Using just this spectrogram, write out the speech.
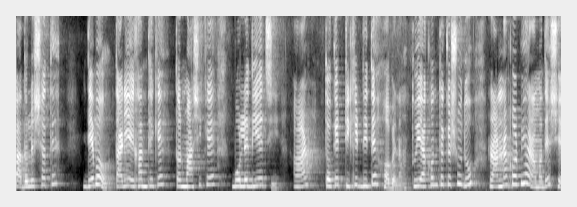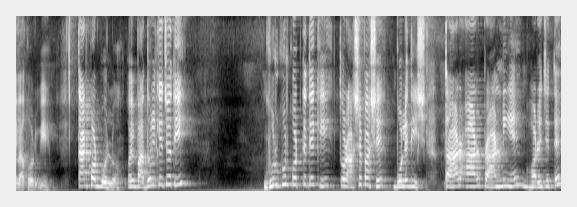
বাদলের সাথে। দেব তাড়িয়ে এখান থেকে, তোর মাসিকে বলে দিয়েছি, আর তোকে টিকিট দিতে হবে না। তুই এখন থেকে শুধু রান্না করবি আর আমাদের সেবা করবি। তারপর বলল, ওই বাদলকে যদি ঘুরঘুর করতে দেখি, তোর আশেপাশে বলে দিস তার আর প্রাণ নিয়ে ঘরে যেতে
